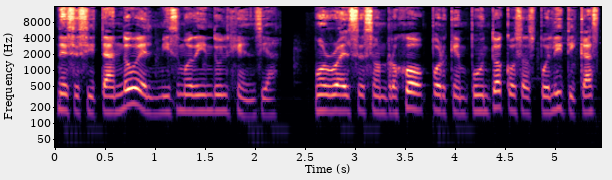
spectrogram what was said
necesitando el mismo de indulgencia. Morrell se sonrojó porque en punto a cosas políticas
